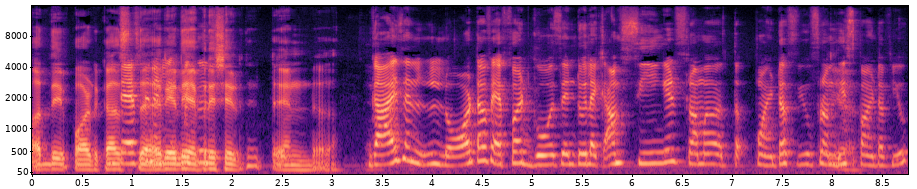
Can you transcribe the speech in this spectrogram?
on the podcast. I Definitely, really appreciate it, and uh, guys and a lot of effort goes into like i'm seeing it from a th- point of view from this point of view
